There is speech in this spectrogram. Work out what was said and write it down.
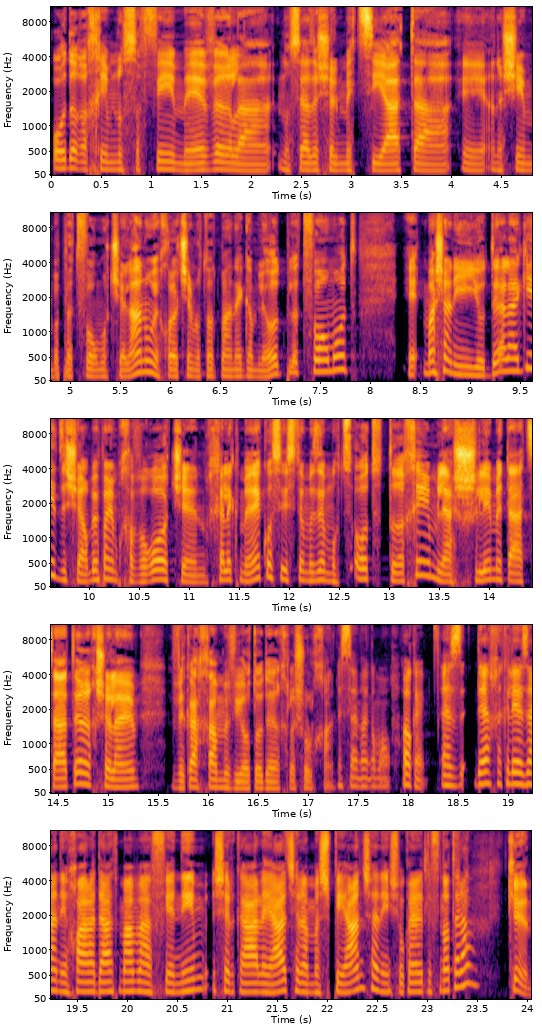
עוד ערכים נוספים מעבר לנושא הזה של מציאת האנשים בפלטפורמות שלנו, יכול להיות שהן נותנות מענה גם לעוד פלטפורמות. אה, מה שאני יודע להגיד זה שהרבה פעמים חברות שהן חלק מהאקוסיסטם הזה מוצאות דרכים להשלים את ההצעת ערך שלהם, וככה מביאות עוד ערך לשולחן. בסדר גמור. אוקיי, אז דרך הכלי הזה אני יכולה לדעת מה המאפיינים של קהל היעד של המשפיען שאני שוקלת לפנות אליו? כן,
